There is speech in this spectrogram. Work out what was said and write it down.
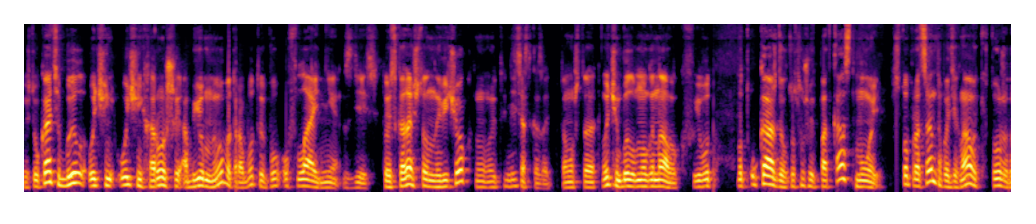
То есть у Кати был очень-очень хороший объемный опыт работы в офлайне здесь. То есть сказать, что он новичок, ну, это нельзя сказать, потому что очень было много навыков. И вот вот у каждого, кто слушает подкаст мой, сто процентов этих навыков тоже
